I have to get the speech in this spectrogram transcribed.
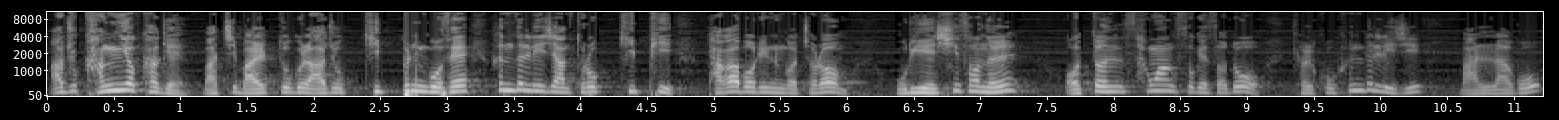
아주 강력하게 마치 말뚝을 아주 깊은 곳에 흔들리지 않도록 깊이 박아버리는 것처럼 우리의 시선을 어떤 상황 속에서도 결코 흔들리지 말라고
